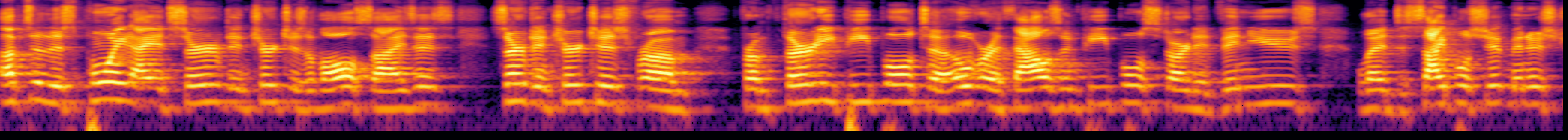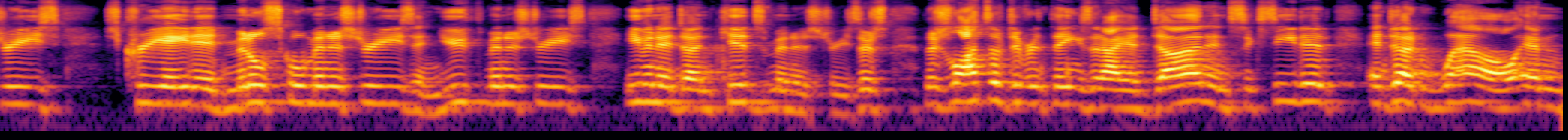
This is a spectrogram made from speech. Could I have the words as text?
Up to this point, I had served in churches of all sizes, served in churches from, from 30 people to over a thousand people, started venues, led discipleship ministries, created middle school ministries and youth ministries, even had done kids ministries. There's there's lots of different things that I had done and succeeded and done well. And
